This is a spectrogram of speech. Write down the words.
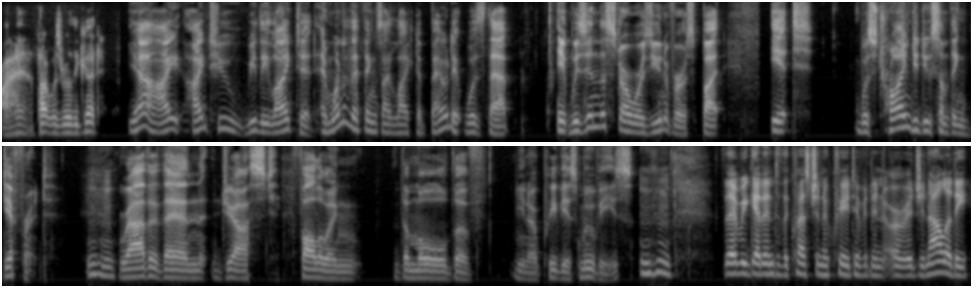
I thought it was really good. Yeah, I, I too really liked it. And one of the things I liked about it was that it was in the Star Wars universe, but it was trying to do something different Mhm. rather than just following the mold of, you know, previous movies. Hmm There we get into the question of creativity and originality.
